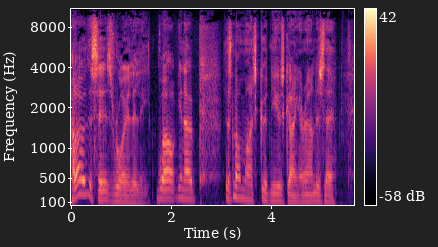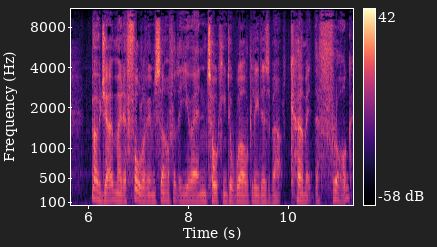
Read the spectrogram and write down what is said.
Hello, this is Roy Lilly. Well, you know, there's not much good news going around, is there? Bojo made a fool of himself at the UN talking to world leaders about Kermit the Frog.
